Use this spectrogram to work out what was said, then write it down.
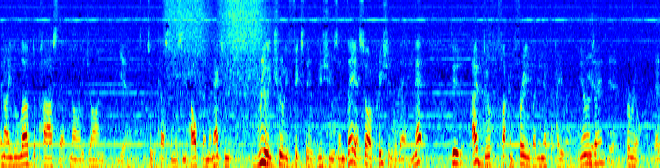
and I love to pass that knowledge on Yeah. to the customers and help them and actually really truly fix their issues and they are so appreciative of that and that dude I'd do it for fucking free if I didn't have to pay rent you know what Yeah, I'm saying yeah. for real That,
